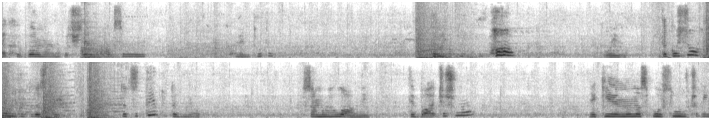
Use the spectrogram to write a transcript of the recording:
Так, хп у мене почти на максимумі. Він тут. Давай. Ха! Ой. Так ось хто мені туди скаже. То це тут обняв? Саме головний. Ти бачиш, ну? Який він у нас послушний.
